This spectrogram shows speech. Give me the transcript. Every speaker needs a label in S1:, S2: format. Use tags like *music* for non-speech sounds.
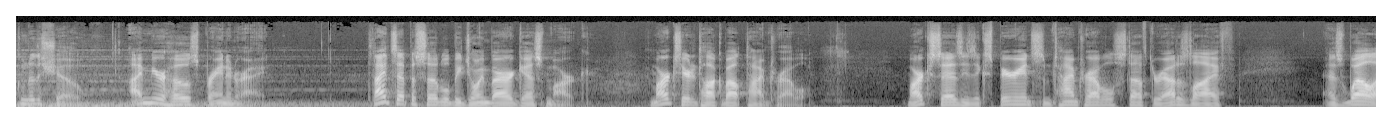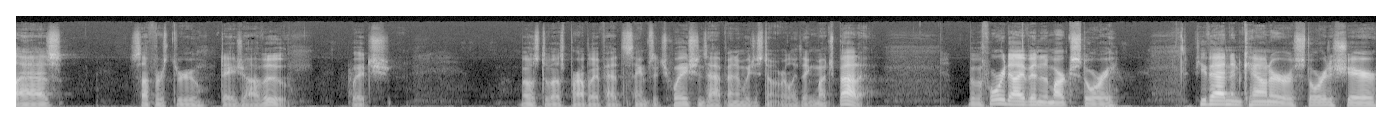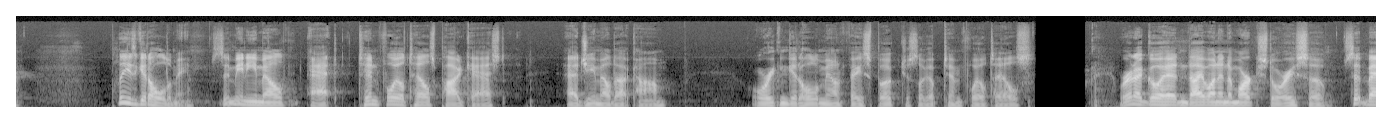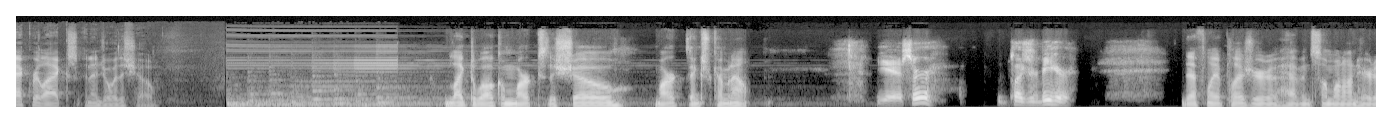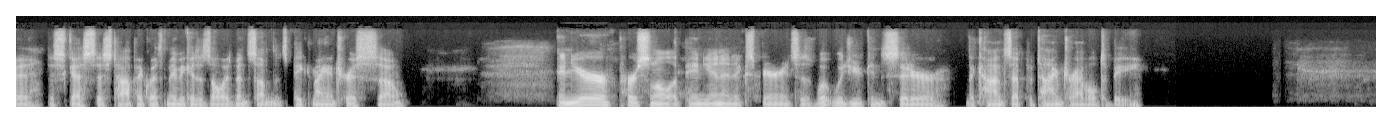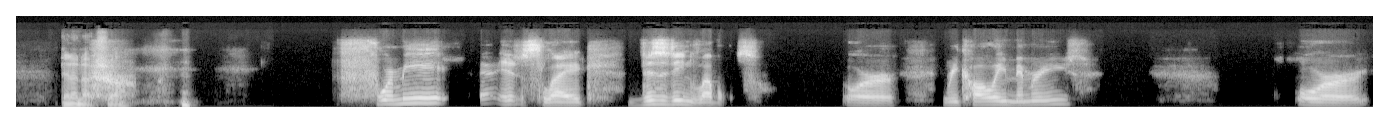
S1: Welcome to the show. I'm your host, Brandon Wright. Tonight's episode will be joined by our guest, Mark. Mark's here to talk about time travel. Mark says he's experienced some time travel stuff throughout his life, as well as suffers through deja vu, which most of us probably have had the same situations happen and we just don't really think much about it. But before we dive into Mark's story, if you've had an encounter or a story to share, please get a hold of me. Send me an email at tinfoiltalespodcast at gmail.com. Or you can get a hold of me on Facebook. Just look up Tinfoil Tales. We're going to go ahead and dive on into Mark's story, so sit back, relax, and enjoy the show. I'd like to welcome Mark to the show. Mark, thanks for coming out.
S2: Yes, sir. Pleasure to be here.
S1: Definitely a pleasure having someone on here to discuss this topic with me because it's always been something that's piqued my interest. So, in your personal opinion and experiences, what would you consider the concept of time travel to be? In a nutshell. *sighs*
S2: For me, it's like visiting levels or recalling memories or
